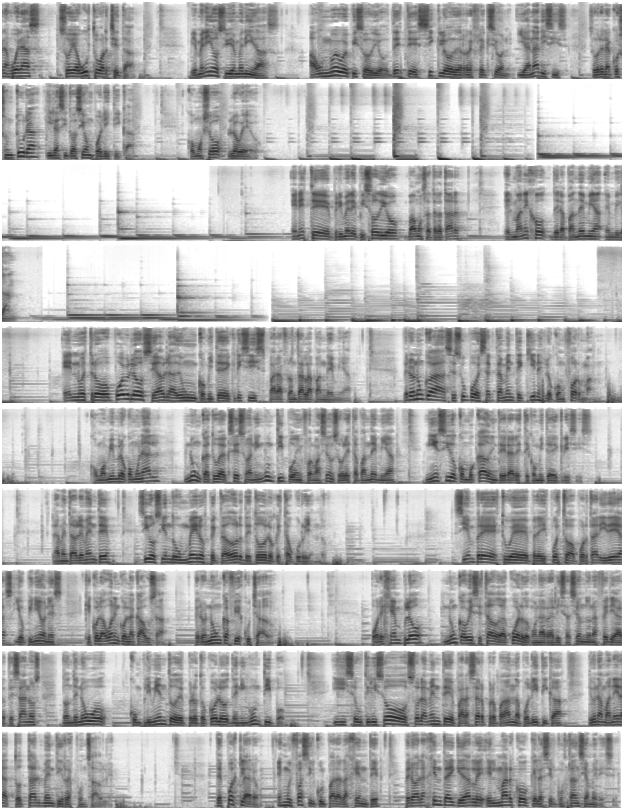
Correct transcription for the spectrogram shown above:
Buenas, buenas, soy Augusto Barcheta. Bienvenidos y bienvenidas a un nuevo episodio de este ciclo de reflexión y análisis sobre la coyuntura y la situación política, como yo lo veo. En este primer episodio vamos a tratar el manejo de la pandemia en Vigant. En nuestro pueblo se habla de un comité de crisis para afrontar la pandemia, pero nunca se supo exactamente quiénes lo conforman. Como miembro comunal, nunca tuve acceso a ningún tipo de información sobre esta pandemia, ni he sido convocado a integrar este comité de crisis. Lamentablemente, sigo siendo un mero espectador de todo lo que está ocurriendo. Siempre estuve predispuesto a aportar ideas y opiniones que colaboren con la causa, pero nunca fui escuchado. Por ejemplo, nunca hubiese estado de acuerdo con la realización de una feria de artesanos donde no hubo cumplimiento de protocolo de ningún tipo y se utilizó solamente para hacer propaganda política de una manera totalmente irresponsable. Después, claro, es muy fácil culpar a la gente, pero a la gente hay que darle el marco que la circunstancia merece.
